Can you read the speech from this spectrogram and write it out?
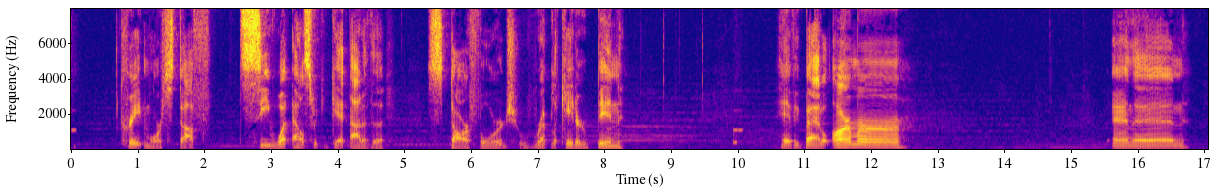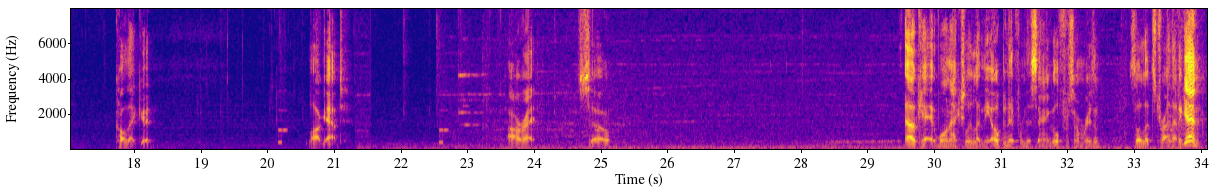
create more stuff. See what else we could get out of the Starforge replicator bin. Heavy battle armor. And then call that good. Log out. Alright. So... Okay, it won't actually let me open it from this angle for some reason. So let's try that again.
